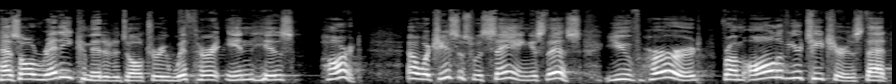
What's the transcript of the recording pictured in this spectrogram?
has already committed adultery with her in his heart. Now, what Jesus was saying is this You've heard from all of your teachers that,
